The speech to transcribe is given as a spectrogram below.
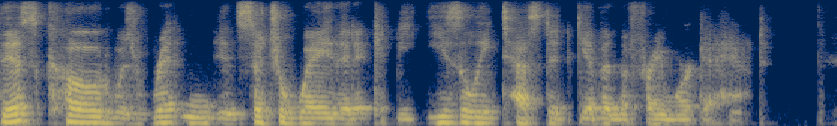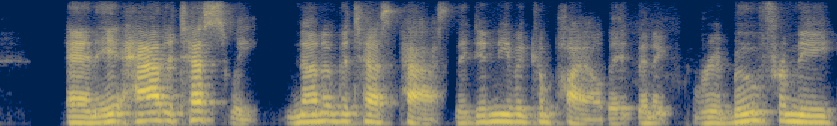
this code was written in such a way that it could be easily tested given the framework at hand. And it had a test suite. None of the tests passed. They didn't even compile. They'd been removed from the,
